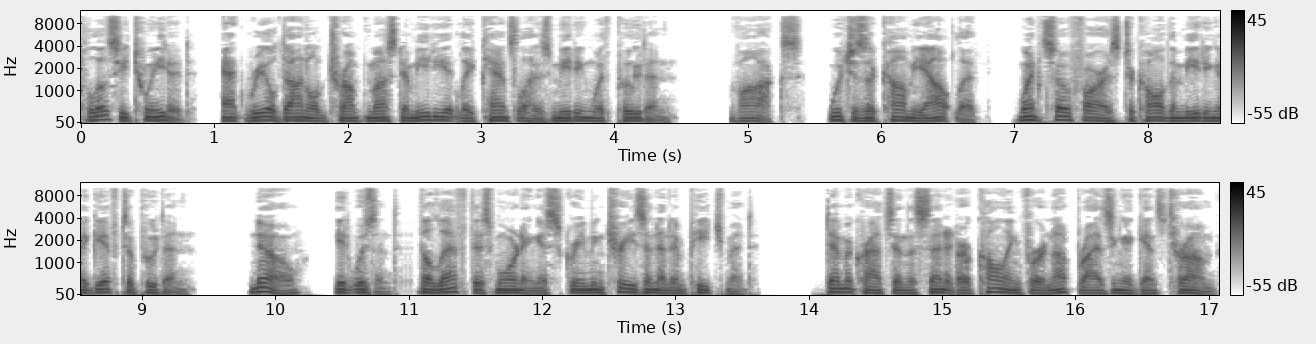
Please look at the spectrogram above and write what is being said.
Pelosi tweeted, at real Donald Trump must immediately cancel his meeting with Putin. Vox, which is a commie outlet, went so far as to call the meeting a gift to Putin. No, it wasn't. The left this morning is screaming treason and impeachment. Democrats in the Senate are calling for an uprising against Trump.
